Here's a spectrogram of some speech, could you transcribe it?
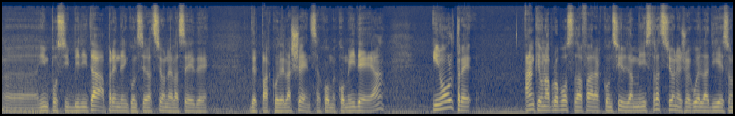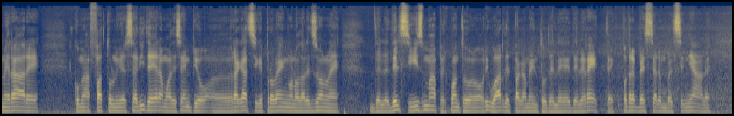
eh, impossibilità a prendere in considerazione la sede del Parco della Scienza come, come idea. Inoltre anche una proposta da fare al Consiglio di amministrazione, cioè quella di esonerare come ha fatto l'Università di Teramo, ad esempio eh, ragazzi che provengono dalle zone del, del, sisma per quanto riguarda il pagamento delle, delle rette, potrebbe essere un bel segnale.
